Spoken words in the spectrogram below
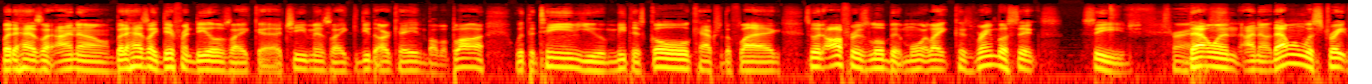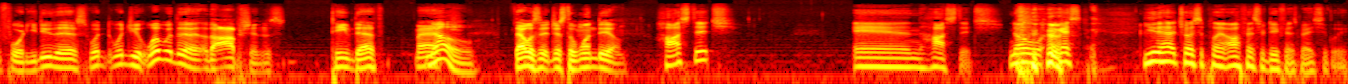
but it has like I know, but it has like different deals like uh, achievements, like you do the arcade blah blah blah. With the team, you meet this goal, capture the flag, so it offers a little bit more. Like because Rainbow Six Siege, Trash. that one I know that one was straightforward. You do this. What would you? What were the the options? Team death match? no that was it. Just the one deal. hostage and hostage. No, I guess you either had a choice of playing offense or defense. Basically,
